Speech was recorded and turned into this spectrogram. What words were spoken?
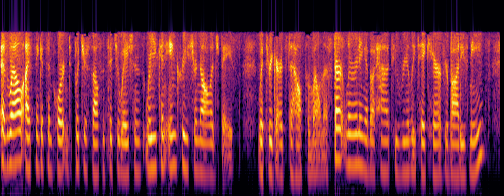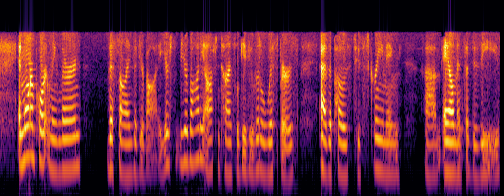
As well, I think it's important to put yourself in situations where you can increase your knowledge base with regards to health and wellness. Start learning about how to really take care of your body's needs, and more importantly, learn the signs of your body. Your your body oftentimes will give you little whispers as opposed to screaming um, ailments of disease.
